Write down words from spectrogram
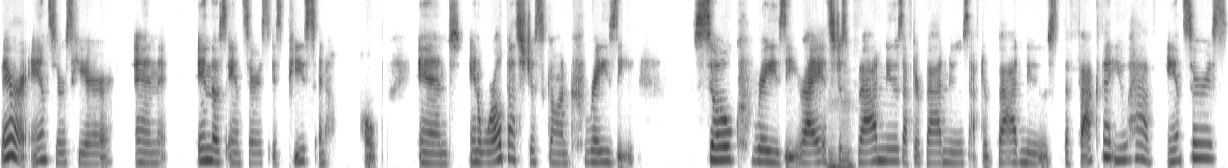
there are answers here, and in those answers is peace and hope. And in a world that's just gone crazy, so crazy, right? It's mm-hmm. just bad news after bad news after bad news. The fact that you have answers,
